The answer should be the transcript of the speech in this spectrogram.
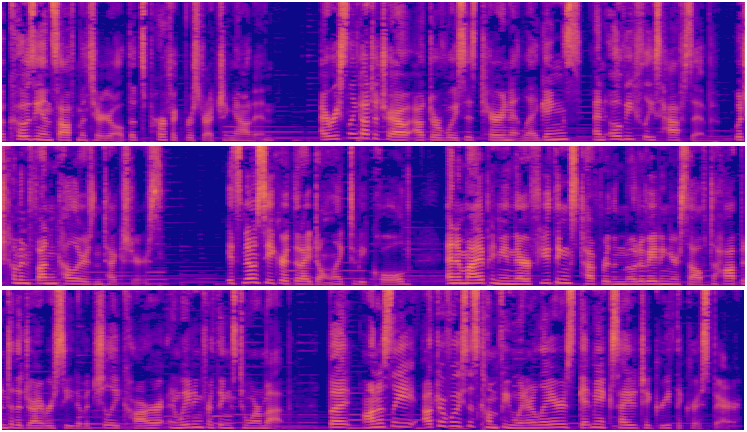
a cozy and soft material that's perfect for stretching out in. I recently got to try out Outdoor Voices Terra Knit leggings and Ovi Fleece half zip, which come in fun colors and textures. It's no secret that I don't like to be cold, and in my opinion, there are a few things tougher than motivating yourself to hop into the driver's seat of a chilly car and waiting for things to warm up. But honestly, Outdoor Voices comfy winter layers get me excited to greet the crisp air,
